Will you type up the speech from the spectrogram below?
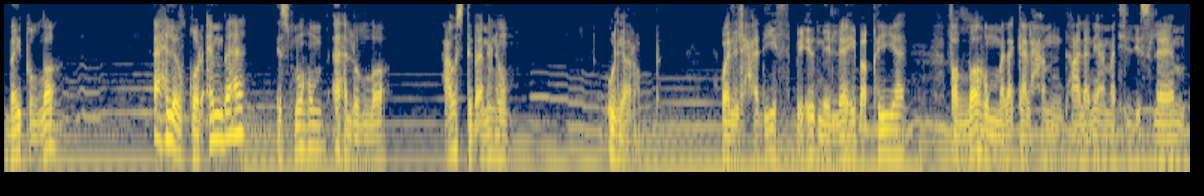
بيت الله. أهل القرآن بقى اسمهم أهل الله. عاوز تبقى منهم؟ قول يا رب. وللحديث بإذن الله بقية فاللهم لك الحمد على نعمة الإسلام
